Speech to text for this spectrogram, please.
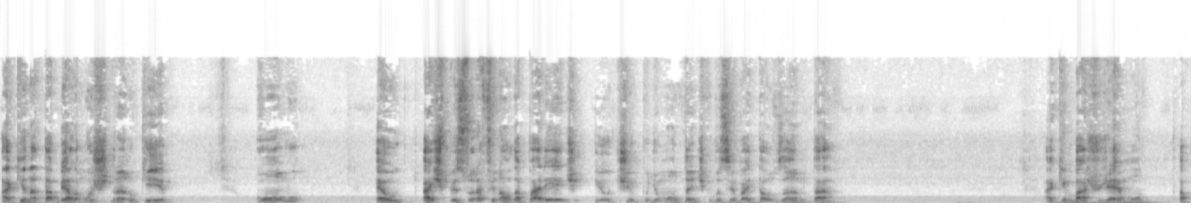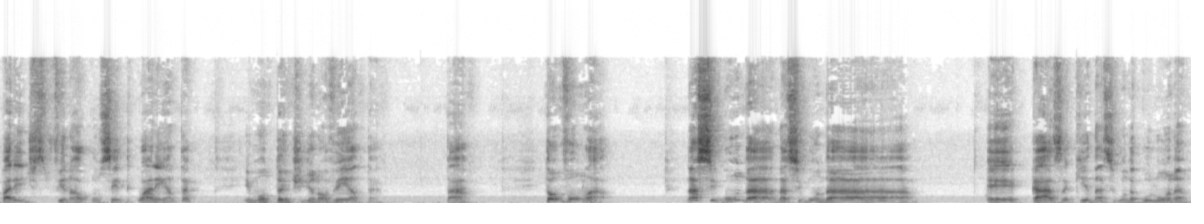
aqui na tabela mostrando o que como é o, a espessura final da parede e o tipo de montante que você vai estar tá usando, tá? Aqui embaixo já é a parede final com 140 e montante de 90, tá? Então vamos lá. Na segunda, na segunda é, casa aqui, na segunda coluna,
